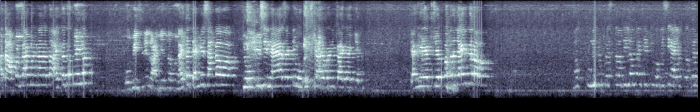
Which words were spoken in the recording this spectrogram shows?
आता आपण काय म्हणणार आता ऐकतच नाही ना? ओबीसी नाही तर त्यांनी सांगावं की ओबीसी न्यायासाठी ओबीसी आयोगाने काय काय केलं. त्यांनी एक श्वेतपत्र जाहीर करावं. मग तुम्ही तो प्रस्ताव दिला पाहिजे की ओबीसी आयोग अगर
